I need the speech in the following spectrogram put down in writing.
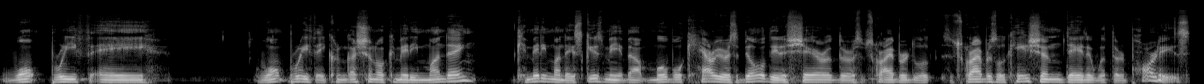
won't brief a won't brief a congressional committee Monday committee Monday, excuse me, about mobile carriers' ability to share their subscriber lo- subscribers' location data with third parties.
